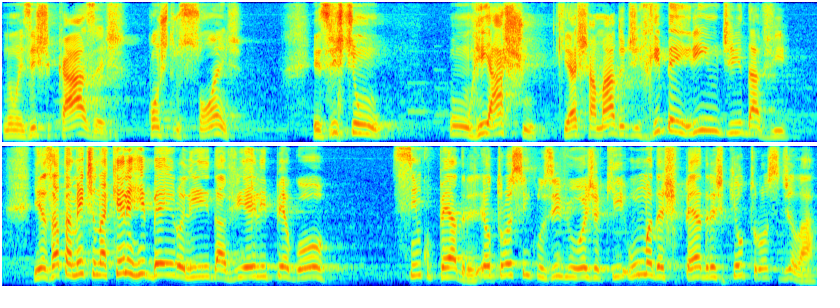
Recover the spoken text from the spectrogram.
Não existe casas, construções, existe um, um riacho que é chamado de Ribeirinho de Davi. E exatamente naquele ribeiro ali, Davi ele pegou cinco pedras. Eu trouxe inclusive hoje aqui uma das pedras que eu trouxe de lá.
